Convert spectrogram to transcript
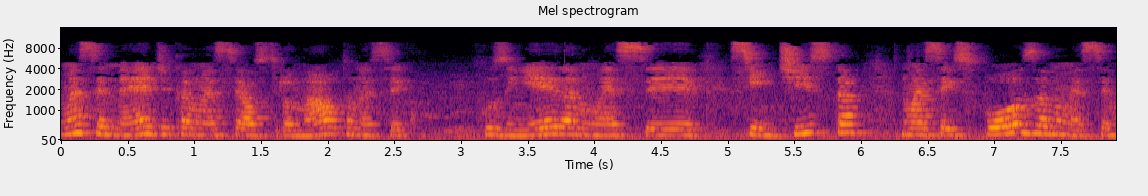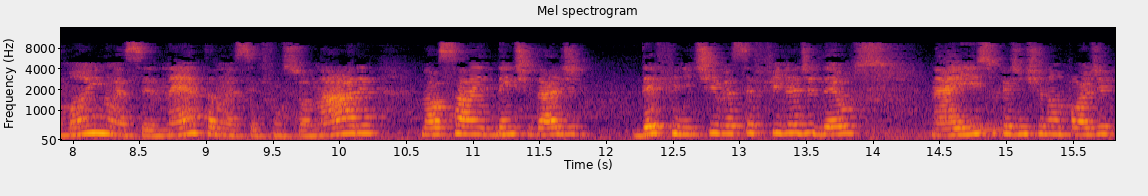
Não é ser médica, não é ser astronauta, não é ser cozinheira, não é ser cientista, não é ser esposa, não é ser mãe, não é ser neta, não é ser funcionária. Nossa identidade definitiva é ser filha de Deus. Né? É isso que a gente não pode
